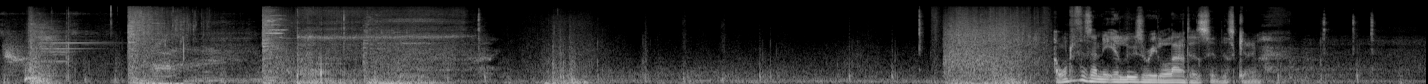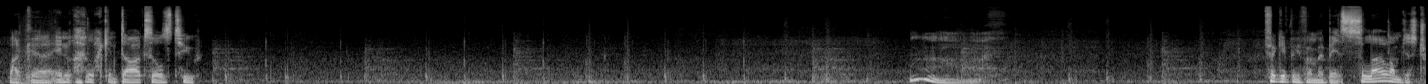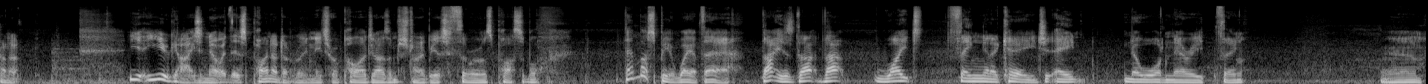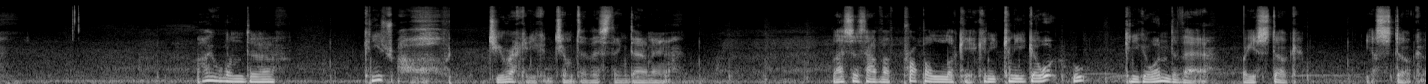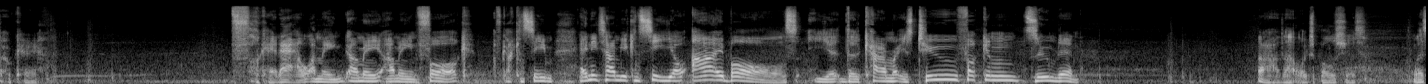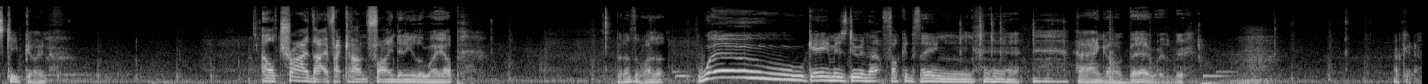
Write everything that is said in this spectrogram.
I wonder if there's any illusory ladders in this game. Like uh, in like in Dark Souls 2. Forgive me if I'm a bit slow, I'm just trying to... Y you guys know at this point, I don't really need to apologise, I'm just trying to be as thorough as possible. There must be a way up there. That is, that, that white thing in a cage ain't no ordinary thing. Um, I wonder... Can you... Oh, do you reckon you can jump to this thing down here? Let's just have a proper look here. Can you can you go... Ooh, can you go under there? Or you're stuck? You're stuck, okay. Fuck it out. I mean, I mean, I mean, fuck. I can see... Anytime you can see your eyeballs, you, the camera is too fucking zoomed in. Ah, that looks bullshit. Let's keep going. I'll try that if I can't find any other way up. But otherwise... Whoa! Game is doing that fucking thing. Hang on, bear with me. Okay.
